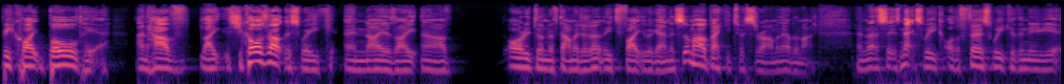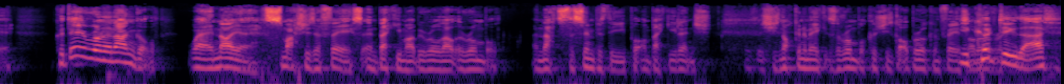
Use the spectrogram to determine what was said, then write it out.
be quite bold here and have like she calls her out this week and Nia's like, oh, I've already done enough damage. I don't need to fight you again. And somehow Becky twists her arm and they have the match. And let's say it's next week or the first week of the new year. Could they run an angle where Nia smashes her face and Becky might be ruled out the Rumble? And that's the sympathy you put on Becky Lynch. She's not going to make it to the Rumble because she's got a broken face. You could do it. that.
